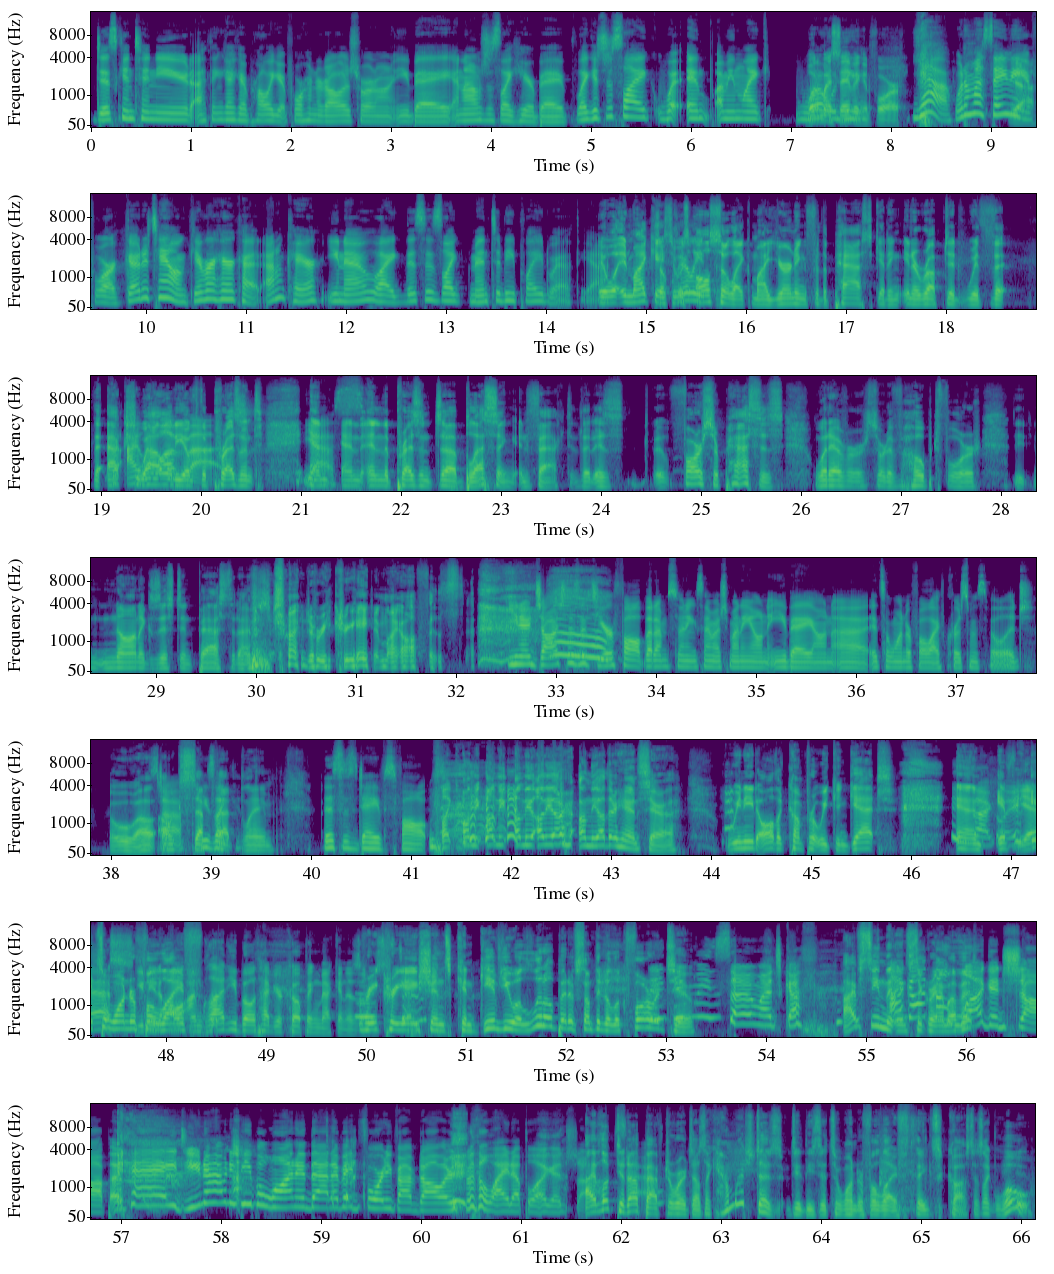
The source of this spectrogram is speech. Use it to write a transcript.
discontinued. I think I could probably get four hundred dollars for it on eBay, and I was just like, "Here, babe." Like it's just like what? And I mean, like, what am I saving you- it for? Yeah, what am I saving Yeah. it for? Go to town, give her a haircut. I don't care. You know, like this is like meant to be played with. Yeah. Yeah, well, in my case, it was also like my yearning for the past getting interrupted with the the actuality of the present Yes. and, and, and the present uh, blessing, in fact, that is far surpasses whatever sort of hoped for non existent past that I'm trying to recreate in my office. You know, Josh says it's your fault that I'm spending so much money on eBay on uh, It's a Wonderful Life Christmas Village. Oh, I'll, I'll accept He's that like- blame. This is Dave's fault. Like on the on the on the on the other on the other hand, Sarah, we need all the comfort we can get, and if Yes, it's a wonderful need all- life, I'm glad you both have your coping mechanisms. recreations can give you a little bit of something to look forward Give to. me so much comfort. I've seen the I Instagram got of the it. luggage shop. Okay, do you know how many people wanted that? I paid forty five dollars for the light up luggage shop. I looked it up afterwards. I was like, "How much does do these It's a Wonderful Life things cost?" I was like, "Whoa,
